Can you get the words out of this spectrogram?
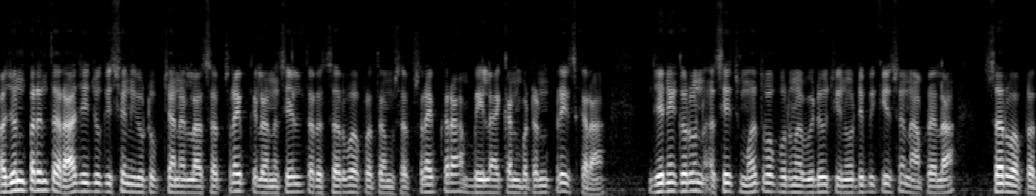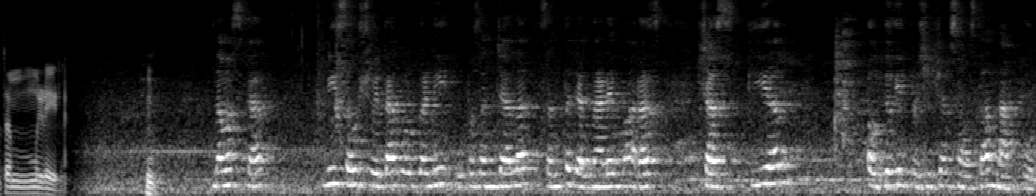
अजूनपर्यंत राज एज्युकेशन यूट्यूब चॅनलला सबस्क्राईब केलं नसेल तर सर्वप्रथम सबस्क्राईब करा बेल आयकॉन बटन प्रेस करा जेणेकरून असेच महत्त्वपूर्ण व्हिडिओची नोटिफिकेशन आपल्याला सर्वप्रथम मिळेल. नमस्कार. मी सौ श्वेता कुलकर्णी उपसंचालक संत जगनाडे महाराज शासकीय औद्योगिक प्रशिक्षण संस्था नागपूर.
